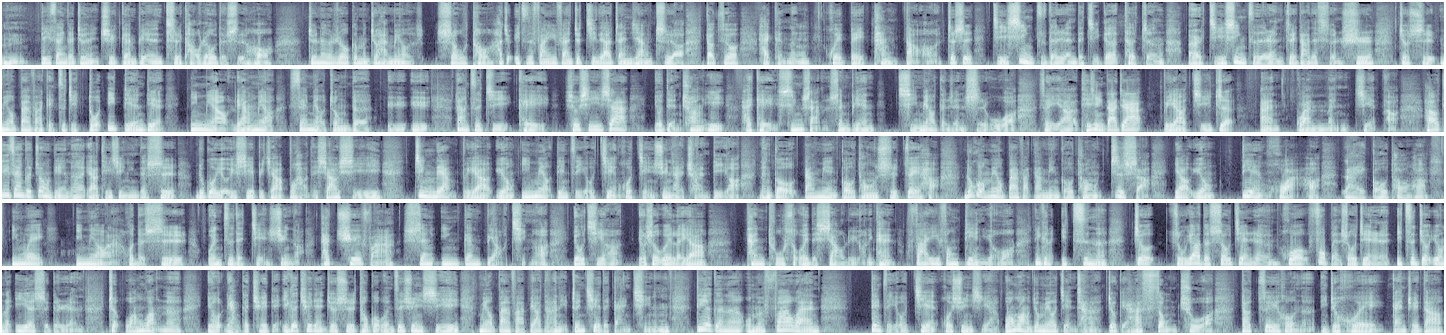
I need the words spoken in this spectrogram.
嗯，第三个就是你去跟别人吃烤肉的时候，就那个肉根本就还没有。熟透，他就一直翻一翻，就急着要沾酱吃哦，到最后还可能会被烫到哦。这是急性子的人的几个特征，而急性子的人最大的损失就是没有办法给自己多一点点一秒、两秒、三秒钟的余裕，让自己可以休息一下，有点创意，还可以欣赏身边奇妙的人事物哦。所以要提醒大家，不要急着按关门键啊。好，第三个重点呢，要提醒你的是，如果有一些比较不好的消息。尽量不要用 email、电子邮件或简讯来传递啊，能够当面沟通是最好。如果没有办法当面沟通，至少要用电话哈来沟通哈，因为 email 啦或者是文字的简讯哦，它缺乏声音跟表情哦，尤其哦，有时候为了要贪图所谓的效率哦，你看发一封电邮哦，你可能一次呢就。主要的收件人或副本收件人一次就用了一二十个人，这往往呢有两个缺点。一个缺点就是透过文字讯息没有办法表达你真切的感情。第二个呢，我们发完电子邮件或讯息啊，往往就没有检查就给他送出哦，到最后呢，你就会感觉到。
